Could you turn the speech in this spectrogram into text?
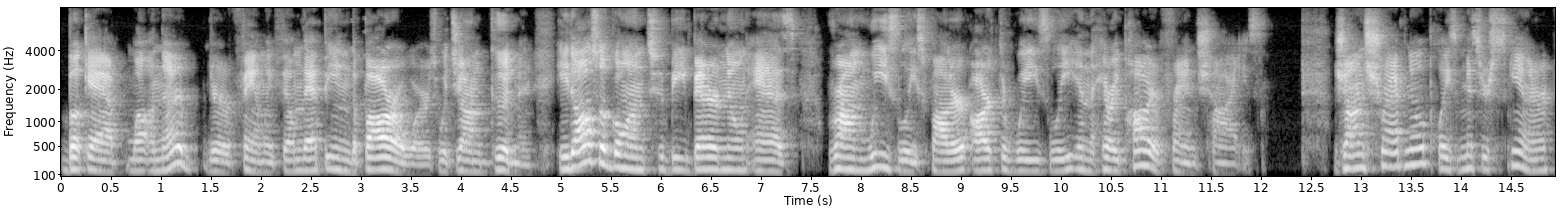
book app, well, another family film, that being The Borrowers with John Goodman. He'd also go on to be better known as Ron Weasley's father, Arthur Weasley, in the Harry Potter franchise. John Shrapnel plays Mr. Skinner,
